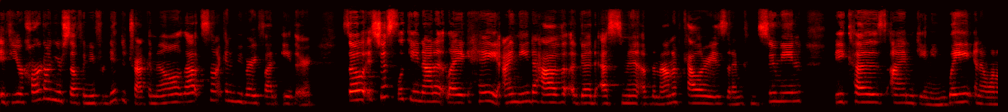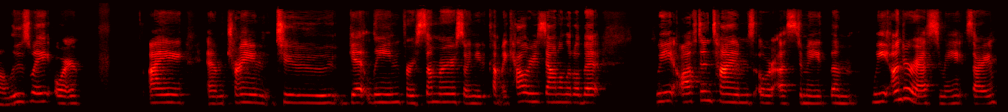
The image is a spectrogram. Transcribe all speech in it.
if you're hard on yourself and you forget to track a meal that's not going to be very fun either. So it's just looking at it like hey i need to have a good estimate of the amount of calories that i'm consuming because i'm gaining weight and i want to lose weight or I am trying to get lean for summer, so I need to cut my calories down a little bit. We oftentimes overestimate them, we underestimate, sorry,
